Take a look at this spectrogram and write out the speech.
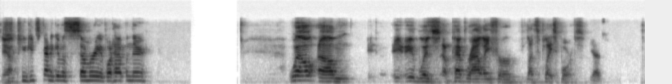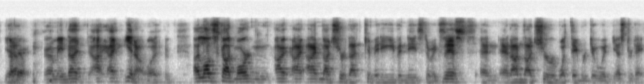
Yeah. Can you just kind of give us a summary of what happened there? Well, um, it, it was a pep rally for Let's Play Sports. yes. Yeah. Okay. I mean, I, I, I you know, I, I love Scott Martin. I, I, I'm not sure that committee even needs to exist, and and I'm not sure what they were doing yesterday.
